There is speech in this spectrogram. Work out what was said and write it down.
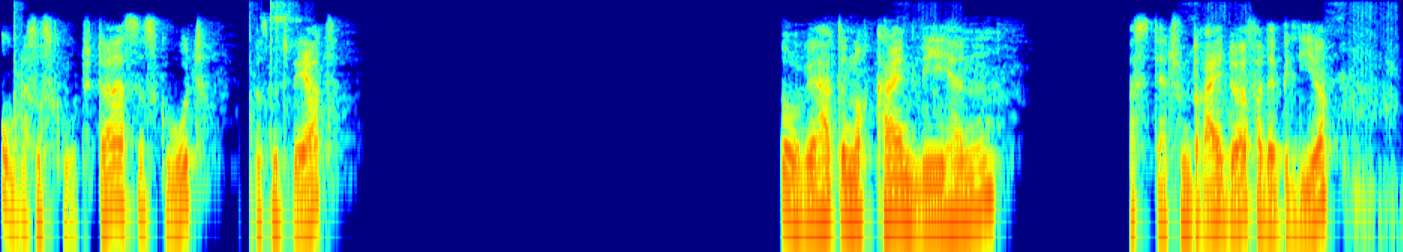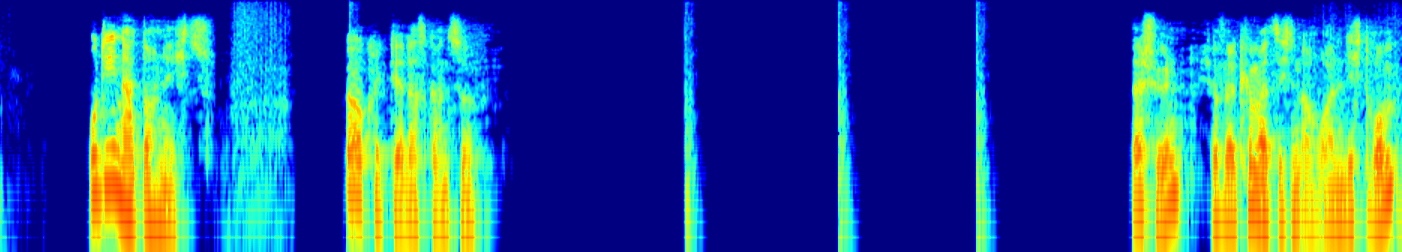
Oh, das ist gut. Das ist gut. Das mit Wert. So, wer hatte noch kein Lehen? Was? Der hat schon drei Dörfer, der Belier. Udin hat noch nichts. Ja, kriegt ihr das Ganze. Sehr schön. Ich hoffe, er kümmert sich dann auch ordentlich drum.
